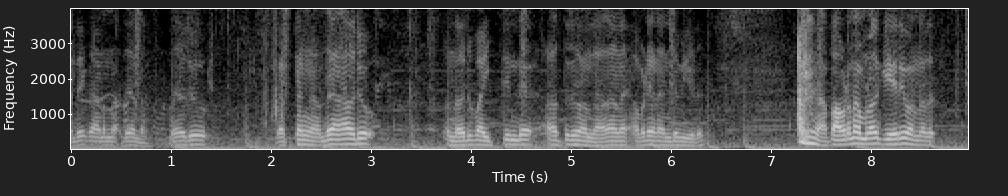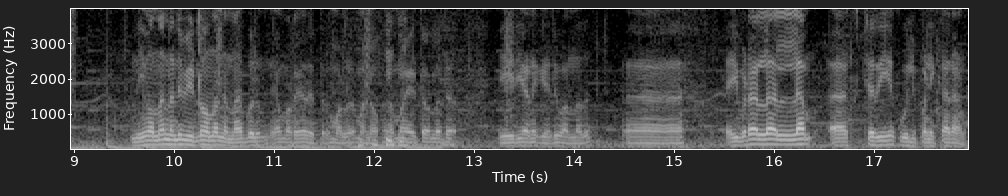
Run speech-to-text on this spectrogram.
അതേ കാണുന്ന അതേ ഉണ്ടോ അതേ ഒരു വെട്ടങ്ങ അത് ആ ഒരു ഉണ്ടോ ഒരു വൈറ്റിന്റെ അകത്തൊരു നല്ല അതാണ് അവിടെയാണ് എന്റെ വീട്. അപ്പോൾ അവിടെ നമ്മൾ കയറി വന്നത്. നീ വന്നാൽ എന്റെ വീട്ടിൽ വന്നാൽ എന്നാൽ പോലും ഞാൻ പറയാതെ ഇത്ര വളരെ മനോഹരമായിട്ടുള്ളൊരു ഏരിയയാണ് കയറി വന്നത്. ഇവിടെയുള്ള എല്ലാം ചെറിയ കൂലിപ്പണിക്കാരാണ്.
